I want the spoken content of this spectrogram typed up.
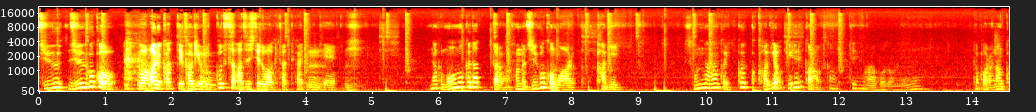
10 15個はあるかっていう鍵を1個ずつ外してドア開けたって書いてうん。あって、なんか盲目だったらこんな15個もある鍵。そんななんか一個一個鍵開けれるかなと思って。なるほどね。だからなんか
